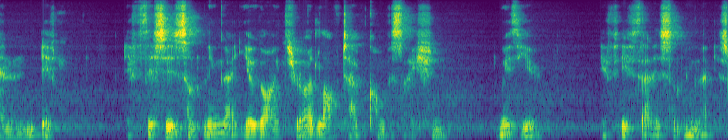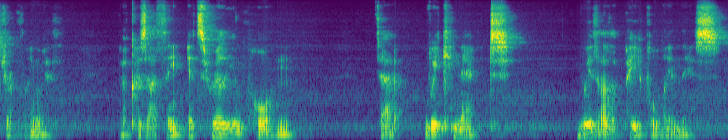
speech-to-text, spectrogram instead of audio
and if if this is something that you're going through, I'd love to have a conversation with you. If if that is something that you're struggling with, because I think it's really important that we connect with other people in this.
